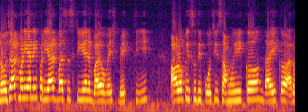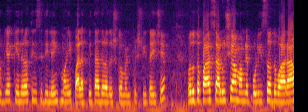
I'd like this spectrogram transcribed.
નવજાત મળ્યાની ફરિયાદ બાદ સીસીટીવી અને બાયોવેસ્ટ બેગથી આરોપી સુધી પહોંચી. સામૂહિક, દાયિક આરોગ્ય કેન્દ્રથી સીધી લિંક મળી. પાલક પિતા દ્વારા દુષ્કર્મની પુષ્ટિ થઈ છે. વધુ તપાસ ચાલુ છે. આ મામલે પોલીસ દ્વારા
